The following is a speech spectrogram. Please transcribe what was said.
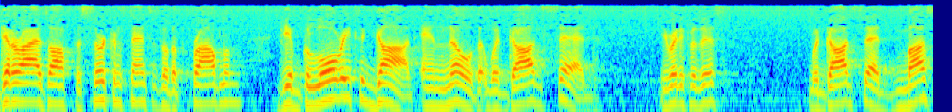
Get our eyes off the circumstances or the problem. Give glory to God and know that what God said, you ready for this? What God said must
